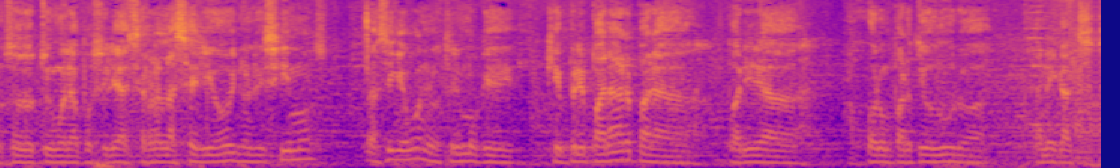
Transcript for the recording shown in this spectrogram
Nosotros tuvimos la posibilidad de cerrar la serie hoy, no lo hicimos. Así que bueno, nos tenemos que, preparar para, para ir a, jugar un partido duro a, a Necaxa.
